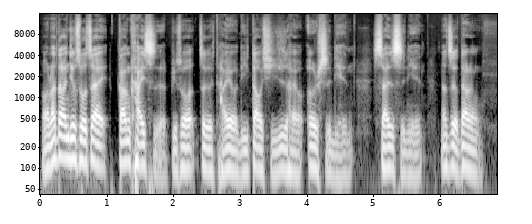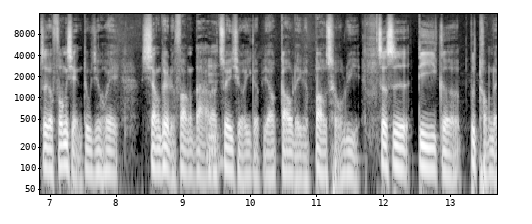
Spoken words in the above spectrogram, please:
哦，那当然就是说在刚开始，比如说这个还有离到期日还有二十年、三十年，那这个当然这个风险度就会。相对的放大，来追求一个比较高的一个报酬率，这是第一个不同的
